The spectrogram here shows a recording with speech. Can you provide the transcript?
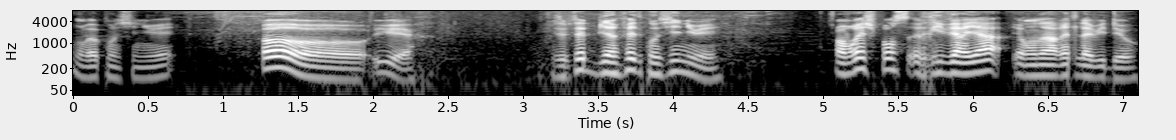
on va continuer. Oh, UR. J'ai peut-être bien fait de continuer. En vrai, je pense Riveria et on arrête la vidéo.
